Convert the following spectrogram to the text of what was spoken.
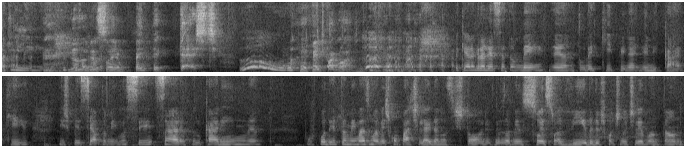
Ah, que lindo. Deus abençoe. É o Pentecast Uh! com P de pagode. Eu quero agradecer também né, a toda a equipe né, MK aqui, em especial também você, Sara, pelo carinho, né? Por poder também mais uma vez compartilhar da nossa história. Deus abençoe a sua vida, Deus continue te levantando.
